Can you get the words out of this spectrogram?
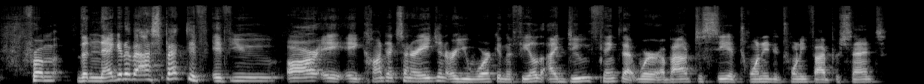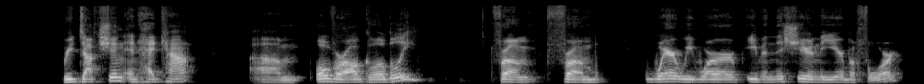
From the negative aspect, if if you are a, a contact center agent or you work in the field, I do think that we're about to see a 20 to 25 percent reduction in headcount um, overall globally from from where we were even this year and the year before.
